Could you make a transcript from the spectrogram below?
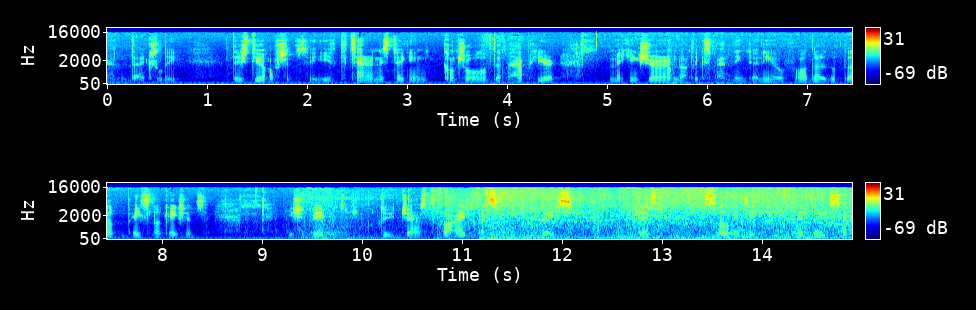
and actually, there's two options. If the Terran is taking control of the map here, making sure I'm not expanding to any of other of the base locations. You should be able to do just fine by in the base. Just slowly taking the base and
